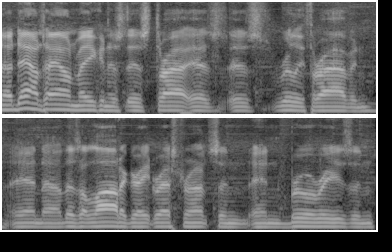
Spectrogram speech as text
now downtown Macon is is, thri- is is really thriving, and uh, there's a lot of great restaurants and and breweries and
